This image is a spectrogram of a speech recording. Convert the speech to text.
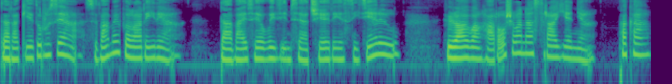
Дорогие друзья, с вами была Лилия. Давайте увидимся через неделю. Желаю вам хорошего настроения. Пока.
